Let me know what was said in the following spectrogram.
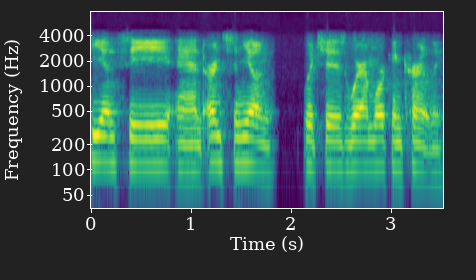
PNC, and Ernst & Young, which is where I'm working currently.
